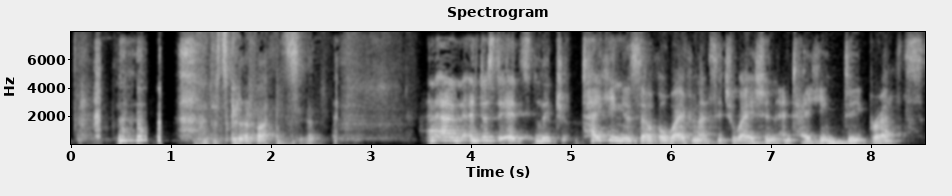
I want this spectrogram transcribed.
That's good advice. Yeah and, and, and just it's literally taking yourself away from that situation and taking deep breaths.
